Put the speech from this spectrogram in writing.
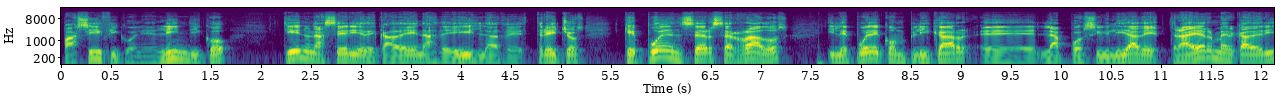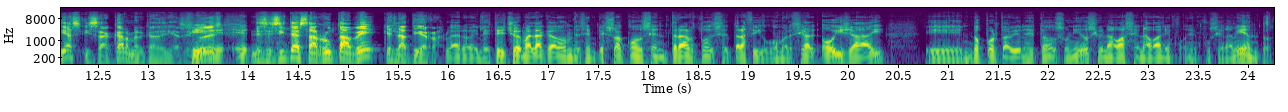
Pacífico, en el Índico, tiene una serie de cadenas, de islas, de estrechos que pueden ser cerrados y le puede complicar eh, la posibilidad de traer mercaderías y sacar mercaderías. Entonces eh, eh, necesita esa ruta B, que es la tierra. Claro, el estrecho de Malaca, donde se empezó a concentrar todo ese tráfico comercial, hoy ya hay en dos portaaviones de Estados Unidos y una base naval en, funcionamiento.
